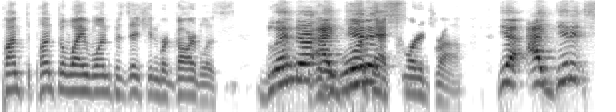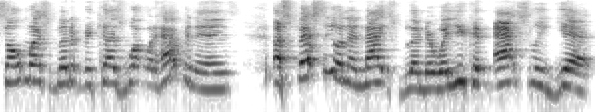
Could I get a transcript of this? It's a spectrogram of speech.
punt punt away one position regardless. Blender. I did it. that to drop. Yeah, I did it so much, Blender, because what would happen is, especially on the nights, Blender, where you could actually get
